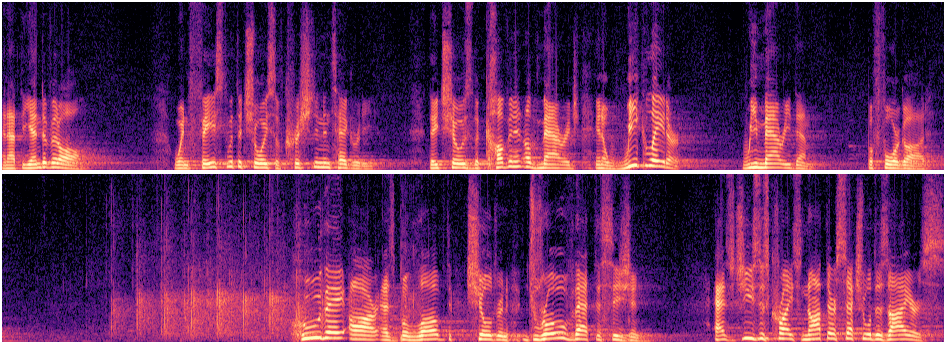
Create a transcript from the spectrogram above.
And at the end of it all, When faced with the choice of Christian integrity, they chose the covenant of marriage, and a week later, we married them before God. Who they are as beloved children drove that decision. As Jesus Christ, not their sexual desires,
